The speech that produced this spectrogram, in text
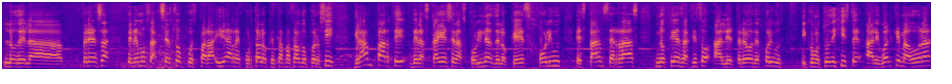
lo de la prensa tenemos acceso pues para ir a reportar lo que está pasando, pero sí, gran parte de las calles en las colinas de lo que es Hollywood están cerradas, no tienes acceso al letrero de Hollywood. Y como tú dijiste, al igual que Madonna,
